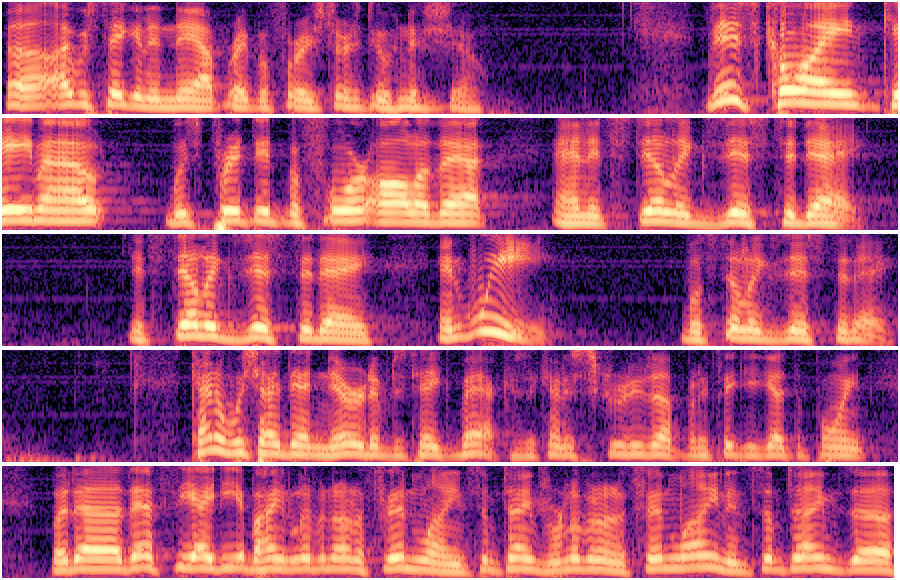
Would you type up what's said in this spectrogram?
Uh, I was taking a nap right before I started doing this show. This coin came out, was printed before all of that, and it still exists today. It still exists today, and we will still exist today. Kind of wish I had that narrative to take back because I kind of screwed it up, but I think you got the point. But uh, that's the idea behind living on a thin line. Sometimes we're living on a thin line, and sometimes uh,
